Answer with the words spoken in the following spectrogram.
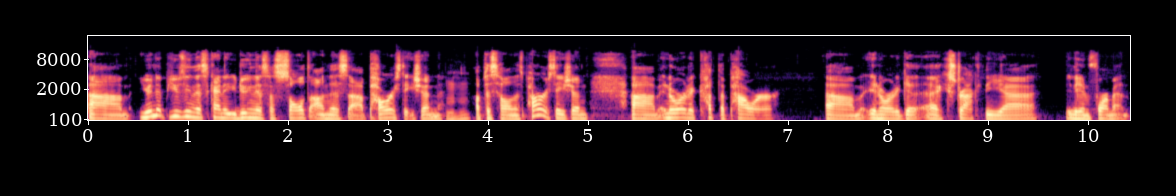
Um, you end up using this kind of you're doing this assault on this uh, power station up this hill on this power station um, in order to cut the power um, in order to get extract the uh, the informant.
